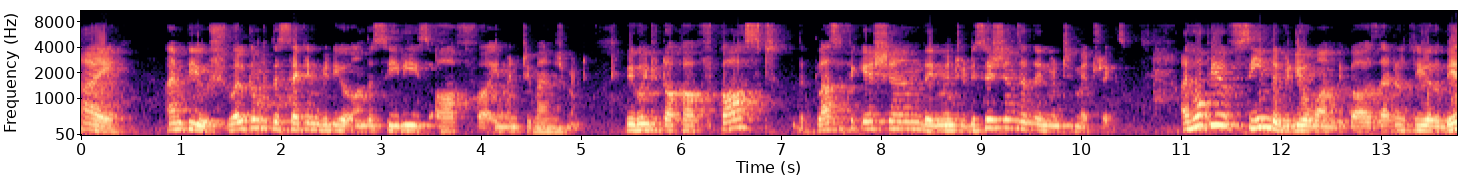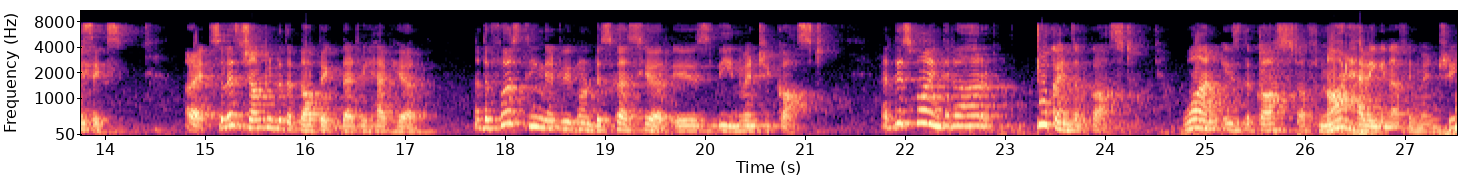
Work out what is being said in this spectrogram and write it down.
Hi, I'm Piyush. Welcome to the second video on the series of uh, inventory management. We're going to talk of cost, the classification, the inventory decisions and the inventory metrics. I hope you have seen the video one because that will clear the basics. Alright, so let's jump into the topic that we have here. Now the first thing that we're going to discuss here is the inventory cost. At this point there are two kinds of cost. One is the cost of not having enough inventory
